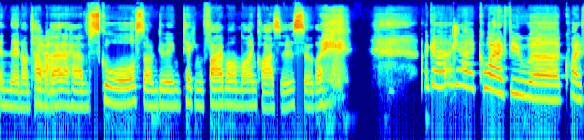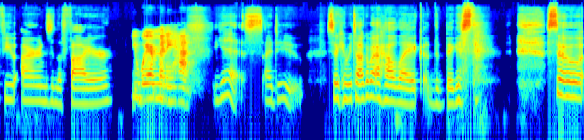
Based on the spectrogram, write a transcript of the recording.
And then on top of that, I have school, so I'm doing taking five online classes. So like, I got I got quite a few uh quite a few irons in the fire. you wear many hats. Yes, I do. So can we talk about how like the biggest so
